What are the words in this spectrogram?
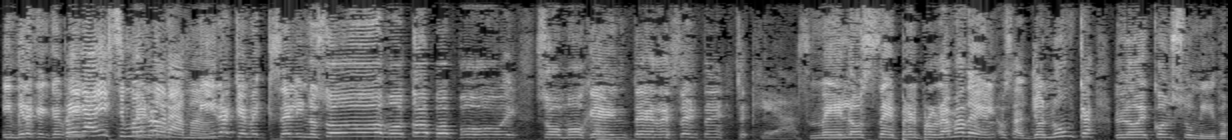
Y mira que... que Pegadísimo el perdón, programa. Mira que me, Celi, no somos Topo Boy, somos gente decente. Sí, Me lo sé, pero el programa de él, o sea, yo nunca lo he consumido.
